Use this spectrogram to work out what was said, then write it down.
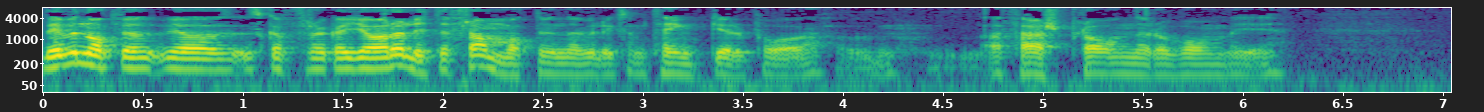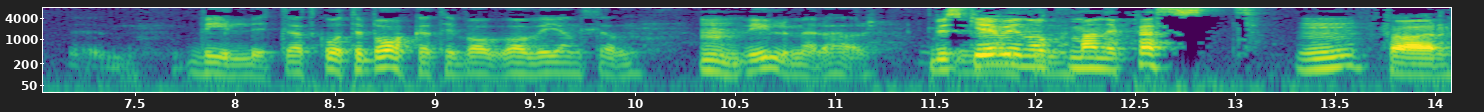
Det är väl något vi, ska försöka göra lite framåt nu när vi liksom tänker på affärsplaner och vad vi eh, vill lite. Att gå tillbaka till vad, vad vi egentligen Mm. vill med det här. Vi skrev ju något manifest Mm. för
